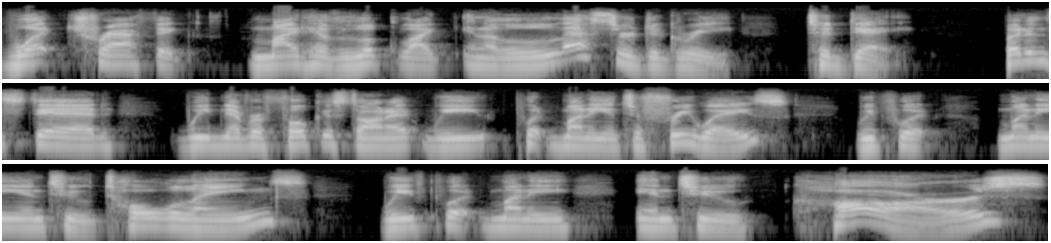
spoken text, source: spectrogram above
What traffic might have looked like in a lesser degree today? But instead, we never focused on it. We put money into freeways. We put money into toll lanes. We've put money into cars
